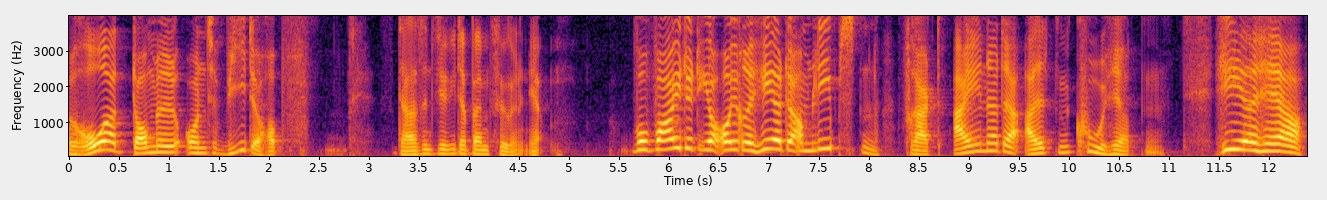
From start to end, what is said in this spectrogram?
Rohrdommel und Wiedehopf. Da sind wir wieder beim Vögeln, ja. Wo weidet ihr eure Herde am liebsten? fragt einer der alten Kuhhirten. Hierher,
